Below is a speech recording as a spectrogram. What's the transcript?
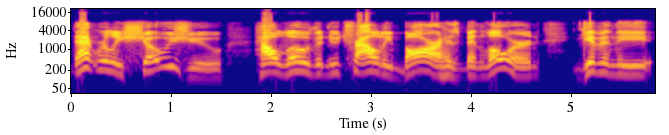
that really shows you how low the neutrality bar has been lowered given the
